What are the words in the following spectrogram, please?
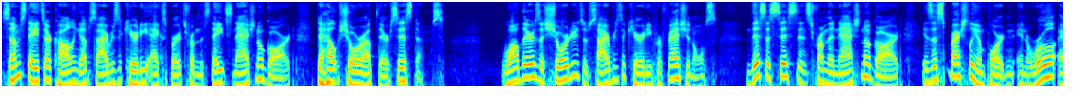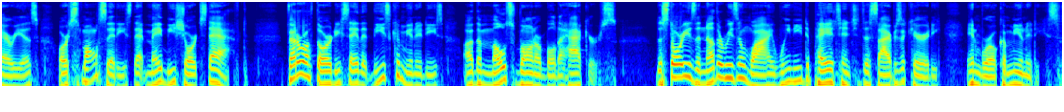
some states are calling up cybersecurity experts from the state's National Guard to help shore up their systems. While there is a shortage of cybersecurity professionals, this assistance from the National Guard is especially important in rural areas or small cities that may be short staffed. Federal authorities say that these communities are the most vulnerable to hackers. The story is another reason why we need to pay attention to cybersecurity in rural communities.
